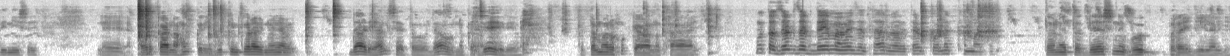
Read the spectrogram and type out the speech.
દિનની છે. એટલે તડકાના શું કરીએ બુકિંગ કરાવીને અહીંયા દાડી હાલશે તો જાઓ નકર બે રહ્યો. તો તમારું શું કહેવાનું થાય? હું તો જટ જટ દેહમાં વેજે થાર આવે તડકો નથી ખમાતો તને તો દેશની ભૂખ ભરાઈ ગઈ લાગે.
